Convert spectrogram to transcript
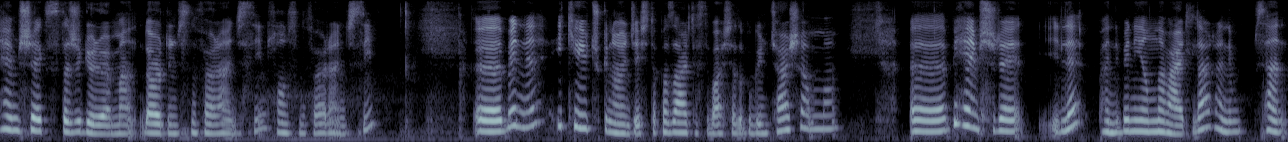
hemşirelik stajı görüyorum ben. Dördüncü sınıf öğrencisiyim, son sınıf öğrencisiyim. Eee, beni 2-3 gün önce işte pazartesi başladı bugün çarşamba. Bir hemşire ile hani beni yanına verdiler. Hani sen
